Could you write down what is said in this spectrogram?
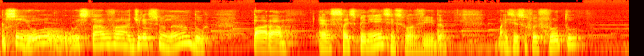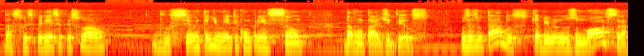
o Senhor o estava direcionando para essa experiência em sua vida, mas isso foi fruto da sua experiência pessoal, do seu entendimento e compreensão da vontade de Deus. Os resultados que a Bíblia nos mostra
